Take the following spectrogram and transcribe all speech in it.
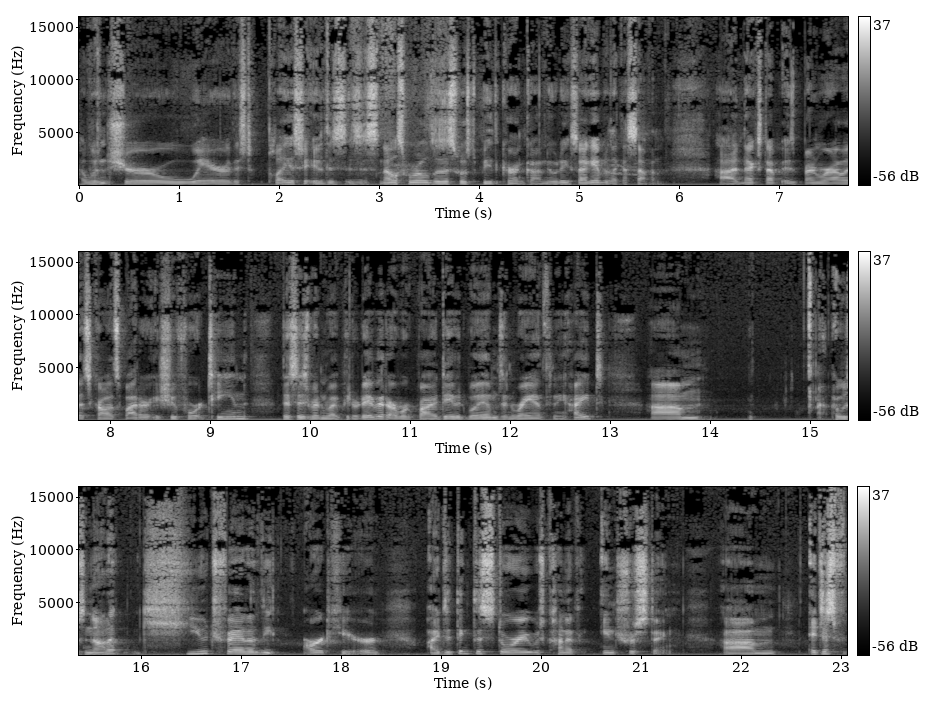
I wasn't sure where this took place. If this is this an Elseworlds, is this supposed to be the current continuity? So I gave it like a seven. Uh, next up is Ben Reilly Scarlet Spider, issue 14. This is written by Peter David, artwork by David Williams and Ray Anthony Height. Um, I was not a huge fan of the art here. I did think the story was kind of interesting. Um, it just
